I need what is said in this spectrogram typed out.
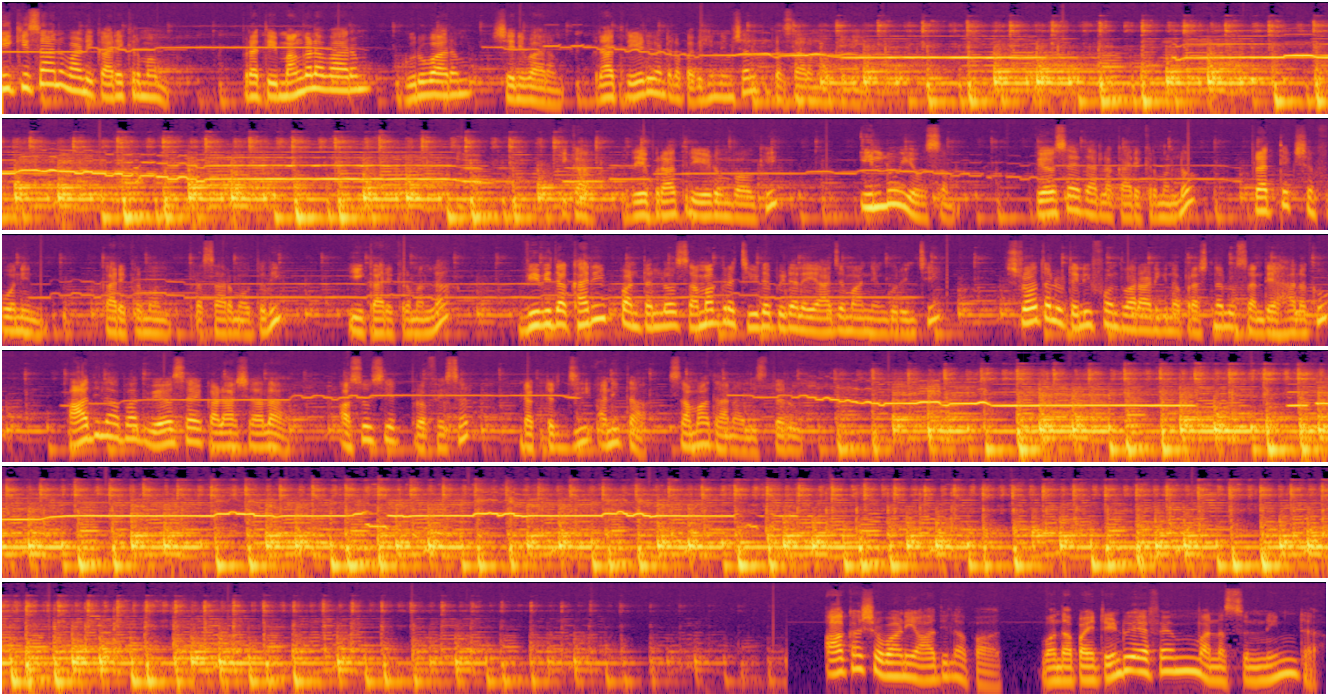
ఈ కిసాన్ వాణి కార్యక్రమం ప్రతి మంగళవారం గురువారం శనివారం రాత్రి ఏడు గంటల పదిహేను నిమిషాలకు ప్రసారం అవుతుంది. ఇక రేపు రాత్రి ఏడుంబావుకి ఇల్లు వ్యవసాయం. వ్యవసాయదారుల కార్యక్రమంలో ప్రత్యక్ష ఫోన్ ఇన్ కార్యక్రమం ప్రసారం అవుతుంది ఈ కార్యక్రమంలో వివిధ ఖరీఫ్ పంటల్లో సమగ్ర చీడపీడల యాజమాన్యం గురించి శ్రోతలు టెలిఫోన్ ద్వారా అడిగిన ప్రశ్నలు సందేహాలకు ఆదిలాబాద్ వ్యవసాయ కళాశాల associate professor doctor G Anitha సమాధానాలు ఇస్తారు ఆకాశవాణి ఆదిలాబాద్ వంద పాయింట్ రెండు ఎఫ్ఎం మనస్సు నిండా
